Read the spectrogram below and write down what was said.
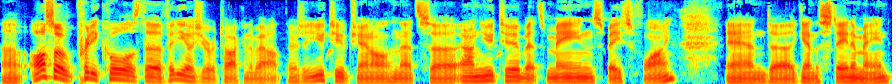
Uh, also, pretty cool is the videos you were talking about. There's a YouTube channel, and that's uh, on YouTube. It's Maine Space Flying. And uh, again, the state of Maine.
